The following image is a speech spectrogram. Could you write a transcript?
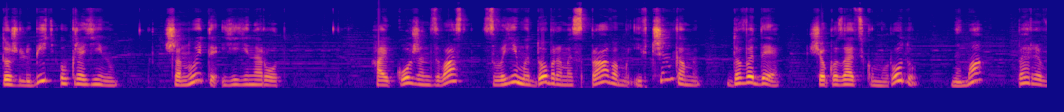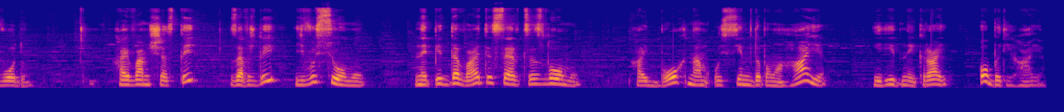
Тож любіть Україну, шануйте її народ. Хай кожен з вас своїми добрими справами і вчинками доведе, що козацькому роду нема переводу. Хай вам щастить завжди й в усьому. Не піддавайте серце злому. Хай Бог нам усім допомагає і рідний край оберігає.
